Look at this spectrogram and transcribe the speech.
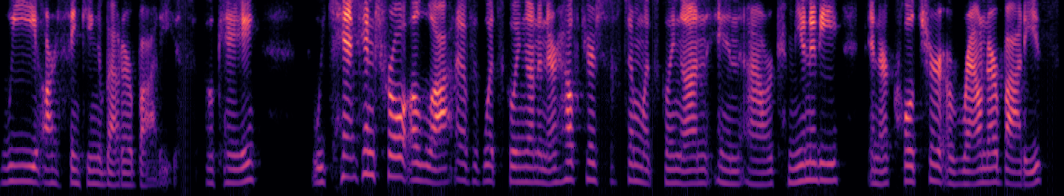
we are thinking about our bodies, okay? We can't control a lot of what's going on in our healthcare system, what's going on in our community, in our culture around our bodies.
